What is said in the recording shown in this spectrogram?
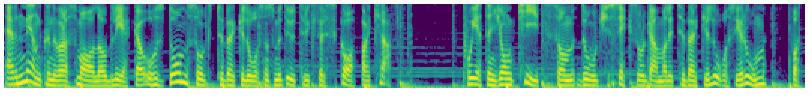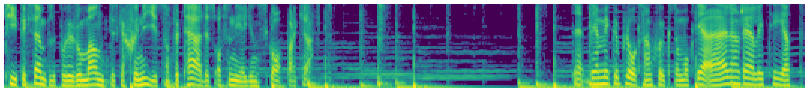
Även män kunde vara smala och bleka och hos dem sågs tuberkulosen som ett uttryck för skaparkraft. Poeten John Keats som dog 26 år gammal i tuberkulos i Rom var typexempel på det romantiska geniet som förtärdes av sin egen skaparkraft. Det, det är en mycket plågsam sjukdom och det är en realitet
